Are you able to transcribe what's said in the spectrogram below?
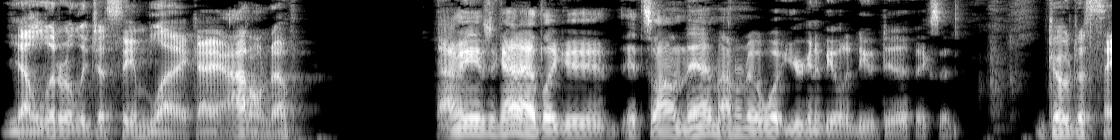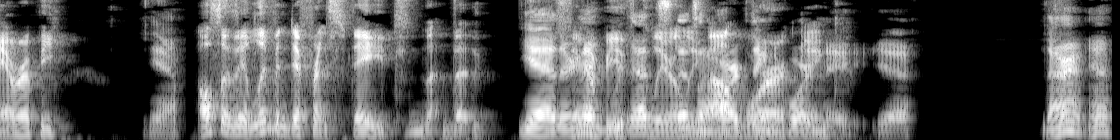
Yeah, literally just seemed like, I, I don't know. I mean, she kind of had like a, it's on them. I don't know what you're going to be able to do to fix it. Go to therapy. Yeah. Also, they live in different states. The- Yeah, they're Therapy gonna, is that's, clearly that's a not hard thing to coordinate. Yeah. All right, yeah.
